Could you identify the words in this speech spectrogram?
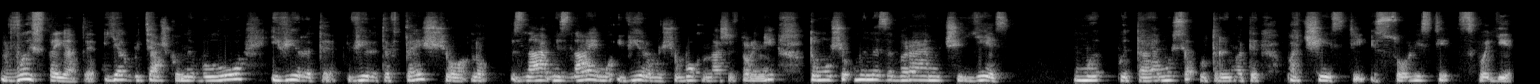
вистояти, як би тяжко не було, і вірити, вірити в те, що ну. Ми знаємо і віримо, що Бог на нашій стороні, тому що ми не забираємо чиєсь. Ми питаємося утримати по честі і совісті своє.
